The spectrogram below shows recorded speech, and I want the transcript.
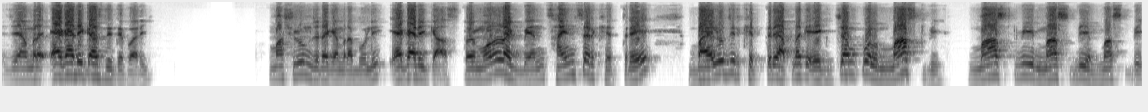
যে আমরা এগারিকাস দিতে পারি। মাশরুম যেটাকে আমরা বলি এগারিকাস তবে মনে রাখবেন সায়েন্সের ক্ষেত্রে বায়োলজির ক্ষেত্রে আপনাকে example must be must be must be must be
